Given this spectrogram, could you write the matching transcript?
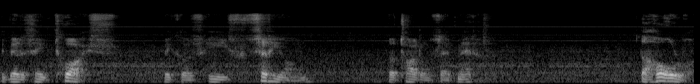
you better think twice because he's sitting on the titles that matter. The whole lot.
